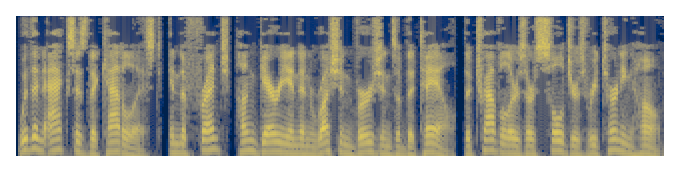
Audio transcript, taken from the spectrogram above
with an axe as the catalyst. In the French, Hungarian and Russian versions of the tale, the travelers are soldiers returning home.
